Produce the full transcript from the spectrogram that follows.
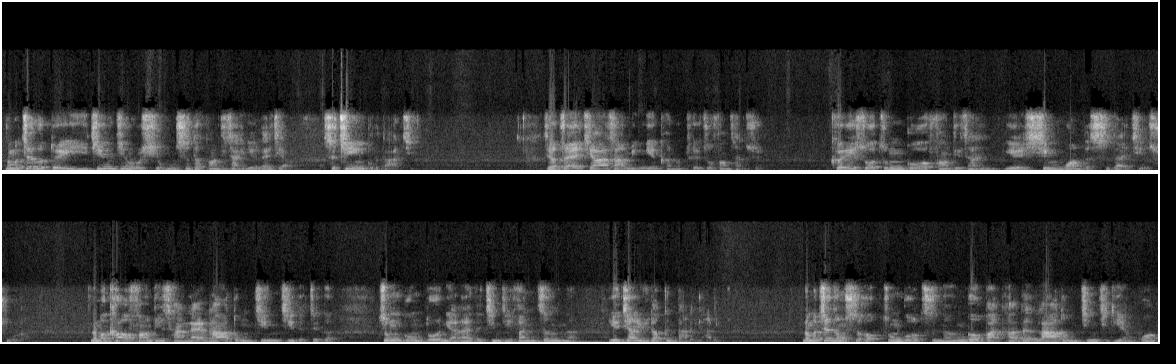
那么这个对已经进入熊市的房地产业来讲是进一步的打击，要再加上明年可能推出房产税，可以说中国房地产业兴旺的时代结束了。那么靠房地产来拉动经济的这个中共多年来的经济翻增呢，也将遇到更大的压力。那么这种时候，中国只能够把它的拉动经济的眼光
